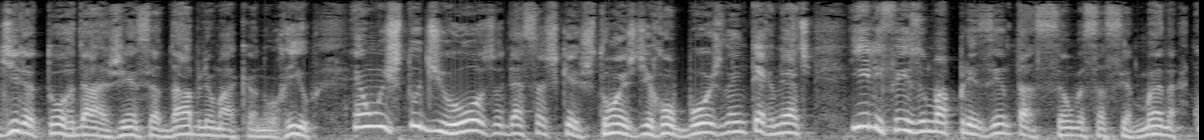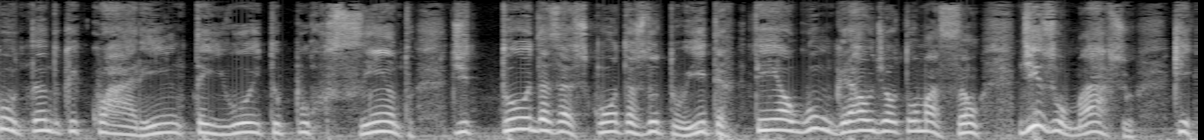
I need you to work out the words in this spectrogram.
diretor da agência W Macan no Rio, é um estudioso dessas questões de robôs na internet e ele fez uma apresentação essa semana contando que 48% de todas as contas do Twitter têm algum grau de automação. Diz o Márcio que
